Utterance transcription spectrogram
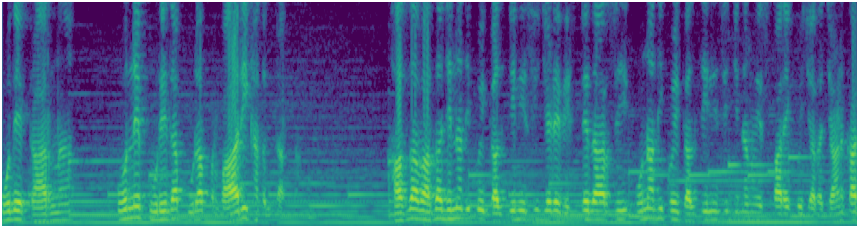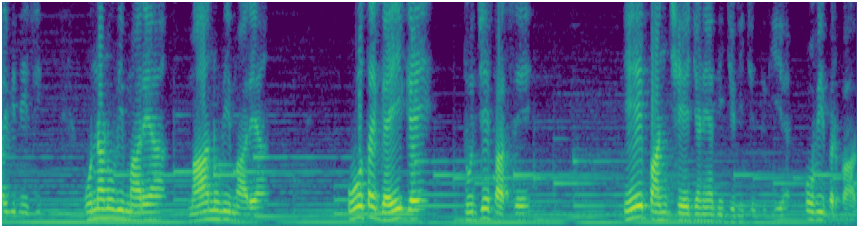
ਉਹਦੇ ਕਾਰਨ ਉਹਨੇ ਪੂਰੇ ਦਾ ਪੂਰਾ ਪਰਿਵਾਰ ਹੀ ਖਤਮ ਕਰਤਾ ਹੱਸਦਾ ਵਸਦਾ ਜਿਨ੍ਹਾਂ ਦੀ ਕੋਈ ਗਲਤੀ ਨਹੀਂ ਸੀ, ਜਿਹੜੇ ਰਿਸ਼ਤੇਦਾਰ ਸੀ, ਉਹਨਾਂ ਦੀ ਕੋਈ ਗਲਤੀ ਨਹੀਂ ਸੀ, ਜਿਨ੍ਹਾਂ ਨੂੰ ਇਸ ਬਾਰੇ ਕੋਈ ਜ਼ਿਆਦਾ ਜਾਣਕਾਰੀ ਵੀ ਨਹੀਂ ਸੀ, ਉਹਨਾਂ ਨੂੰ ਵੀ ਮਾਰਿਆ ਮਾਂ ਨੂੰ ਵੀ ਮਾਰਿਆ। ਉਹ ਤਾਂ ਗਏ ਹੀ ਗਏ ਦੂਜੇ ਪਾਸੇ। ਇਹ ਪੰਜ ਛੇ ਜਣਿਆਂ ਦੀ ਜਿਹੜੀ ਜ਼ਿੰਦਗੀ ਹੈ, ਉਹ ਵੀ ਬਰਬਾਦ।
